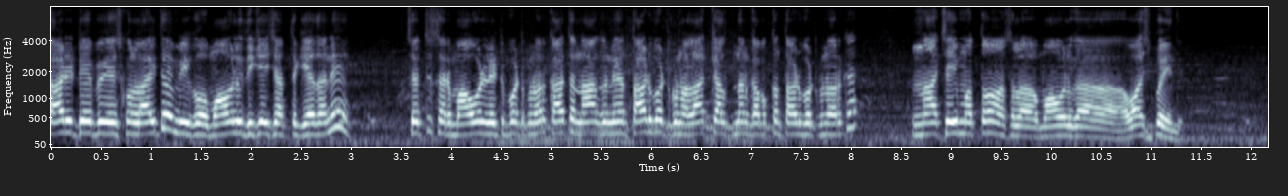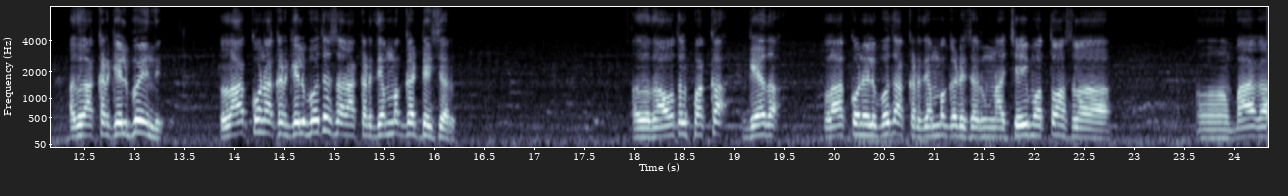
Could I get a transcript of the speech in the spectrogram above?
తాడి టేప్ వేసుకొని లాగితే మీకు మామూలుగా దిగేసేంత గేదని. చెప్తే సరే మా వాళ్ళు నెట్టి పట్టుకున్నారు కాకపోతే నాకు నేను తాడు పట్టుకున్నాను లాక్కి వెళ్తున్నాను గబక్కన తాడు పట్టుకున్న వరకే నా చెయ్యి మొత్తం అసలు మామూలుగా వాసిపోయింది. అది అక్కడికి వెళ్ళిపోయింది. లాక్కొని అక్కడికి వెళ్ళిపోతే సరే అక్కడ దిమ్మకు కట్టేశారు. అది అవతల పక్క గేద లాక్కొని వెళ్ళిపోతే అక్కడ దిమ్మకు కట్టేశారు. నా చెయ్యి మొత్తం అసలు బాగా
